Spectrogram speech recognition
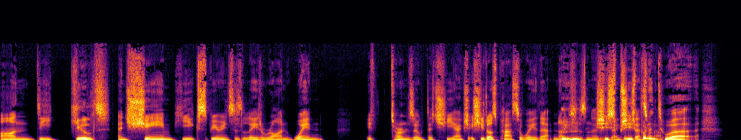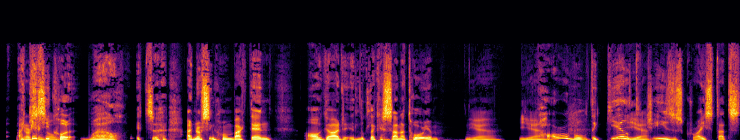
on the guilt and shame he experiences later on when it turns out that she actually she does pass away that night, Mhm. isn't it? she's she's put into a I guess you home. call it well it's a, a nursing home back then oh god it looked like a sanatorium. Yeah, yeah. horrible. The guilt, Yeah. Jesus Christ, that's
